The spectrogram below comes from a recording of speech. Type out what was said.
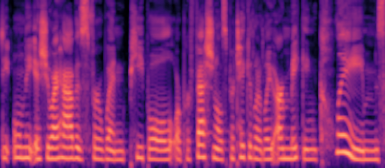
The only issue I have is for when people or professionals, particularly, are making claims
